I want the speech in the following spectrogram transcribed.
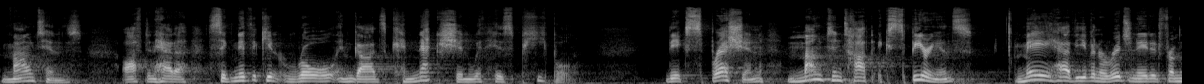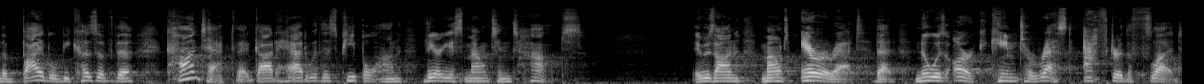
Mountains often had a significant role in God's connection with his people. The expression mountaintop experience may have even originated from the Bible because of the contact that God had with his people on various mountain tops. It was on Mount Ararat that Noah's ark came to rest after the flood,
